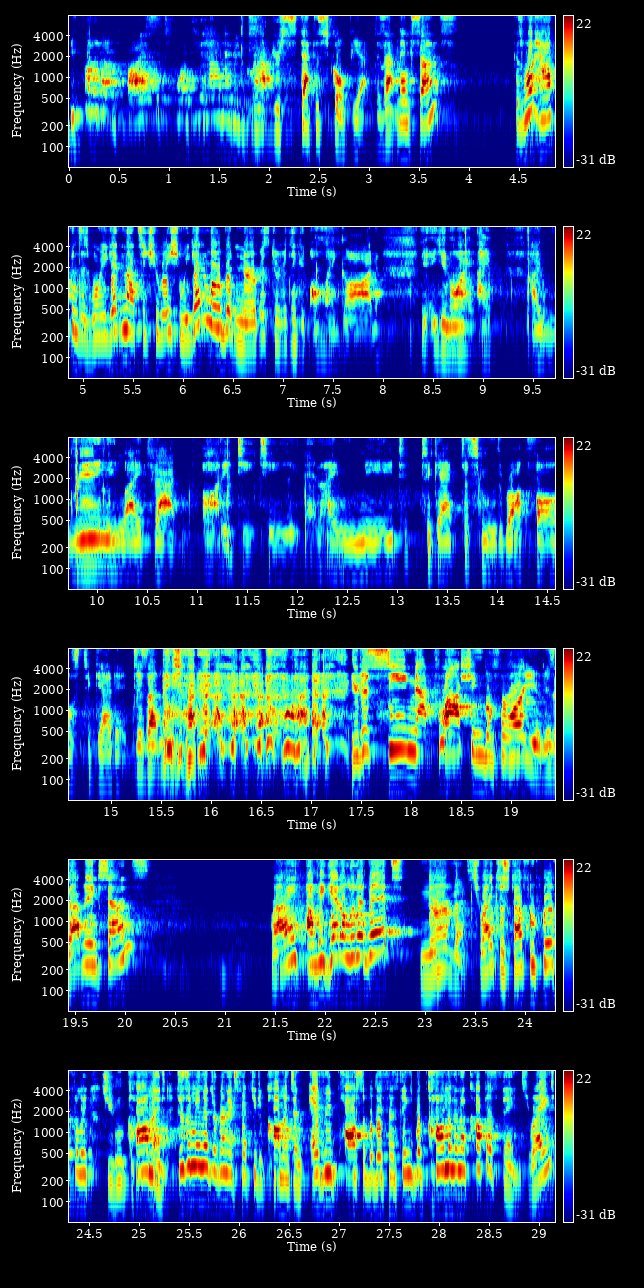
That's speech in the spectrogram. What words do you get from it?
You've probably gotten five, six points. You haven't even grabbed your stethoscope yet. Does that make sense? Because what happens is when we get in that situation, we get a little bit nervous because we're thinking, oh my God, you know, I, I, I really like that Audi TT and I need to get to Smooth Rock Falls to get it. Does that make sense? You're just seeing that flashing before you. Does that make sense? Right? And we get a little bit nervous, right? So start from peripherally so you can comment. Doesn't mean that they're going to expect you to comment on every possible different things, but comment on a couple things, right?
